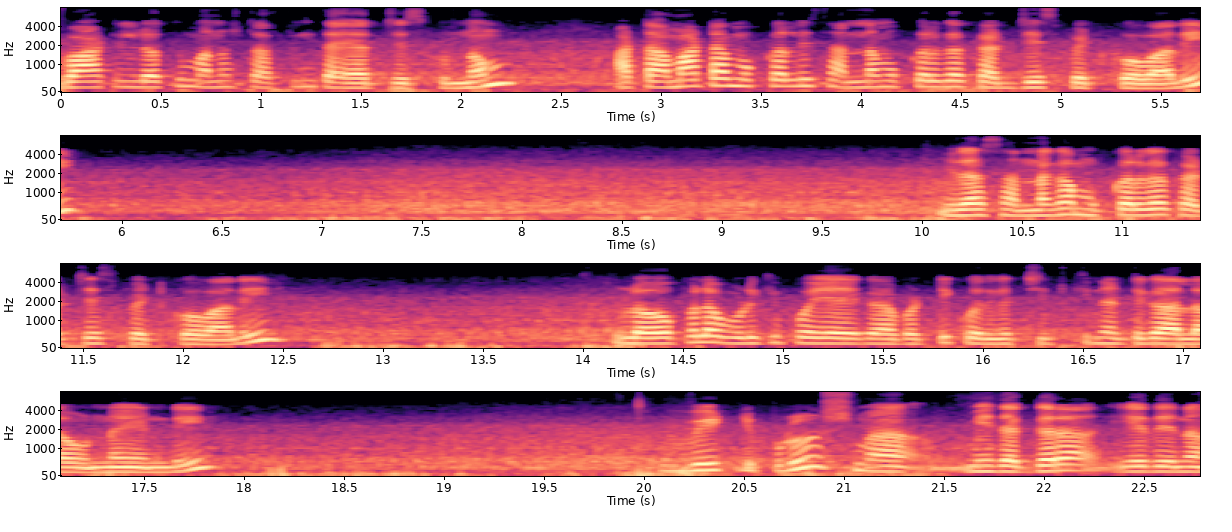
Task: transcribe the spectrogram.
వాటిల్లోకి మనం స్టఫింగ్ తయారు చేసుకుందాం. ఆ టమాటా ముక్కల్ని సన్న ముక్కలుగా కట్ చేసి పెట్టుకోవాలి. ఇలా సన్నగా ముక్కలుగా కట్ చేసి పెట్టుకోవాలి. లోపల ఉడికిపోయాయి కాబట్టి కొద్దిగా చితికినట్టుగా అలా ఉన్నాయండి. వీటిని ఇప్పుడు స్మా మీ దగ్గర ఏదైనా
